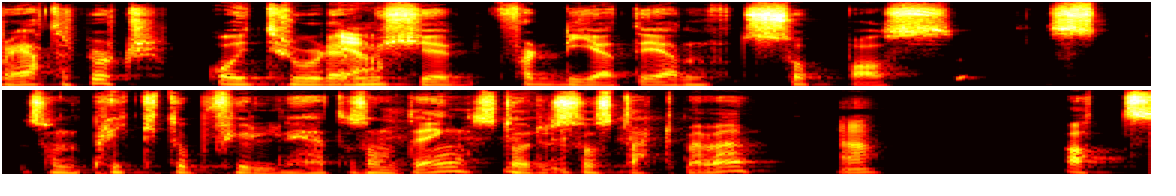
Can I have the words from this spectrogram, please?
ble etterspurt. Og jeg tror det er mye fordi at det er en såpass sånn pliktoppfyllenhet og sånne ting står så sterkt med meg, Ja. at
